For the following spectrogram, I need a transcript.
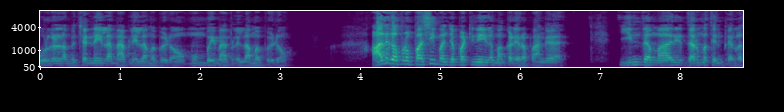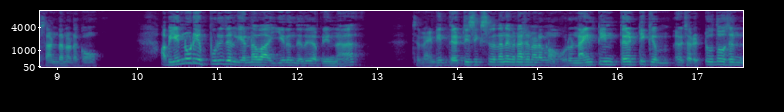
ஊர்கள் நம்ம சென்னையில் மேப்பில் இல்லாமல் போயிடும். மும்பை மேப்பில் இல்லாமல் போயிடும். அதுக்கப்புறம் பசி பஞ்ச பட்டினியில் மக்கள் இறப்பாங்க. இந்த மாதிரி தர்மத்தின் பேரில் சண்டை நடக்கும். அப்போ என்னுடைய புரிதல் என்னவா இருந்தது அப்படின்னா நைன்டீன் தேர்ட்டி சிக்ஸில் தானே வினாசம் நடக்கணும். ஒரு நைன்டீன் தேர்ட்டிக்கு sorry two thousand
